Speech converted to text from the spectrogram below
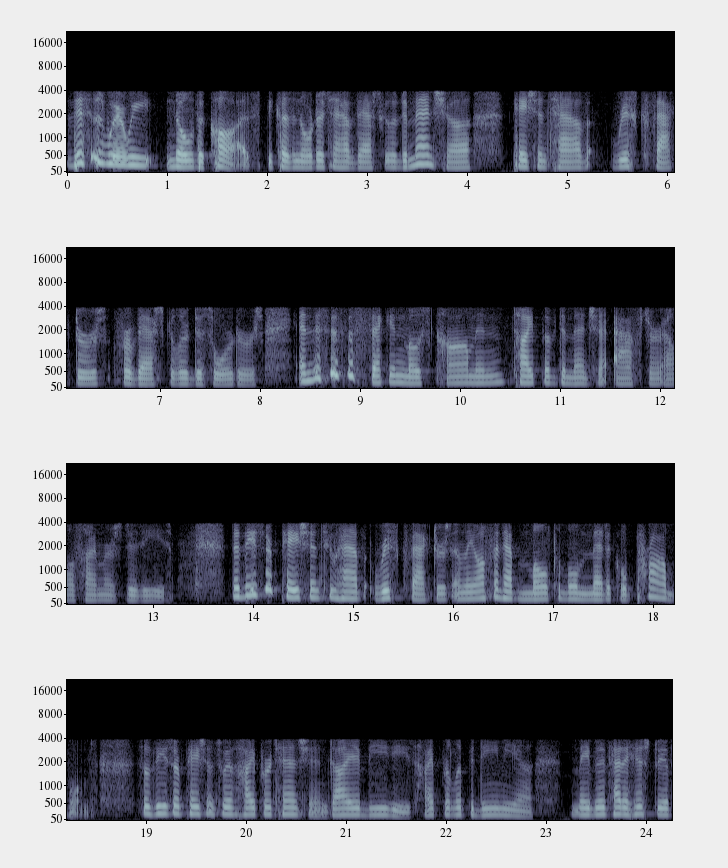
This is where we know the cause because in order to have vascular dementia, patients have risk factors for vascular disorders. And this is the second most common type of dementia after Alzheimer's disease. Now, these are patients who have risk factors and they often have multiple medical problems. So, these are patients with hypertension, diabetes, hyperlipidemia, maybe they've had a history of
